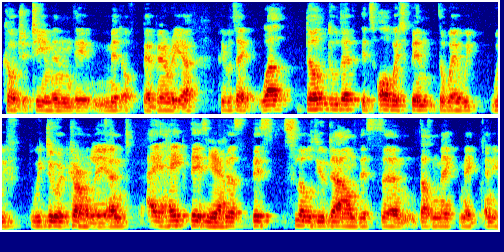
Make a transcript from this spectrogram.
coach a team in the mid of Bavaria. People say, "Well, don't do that. It's always been the way we we we do it currently, and I hate this Yeah. because this slows you down. This um, doesn't make make any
